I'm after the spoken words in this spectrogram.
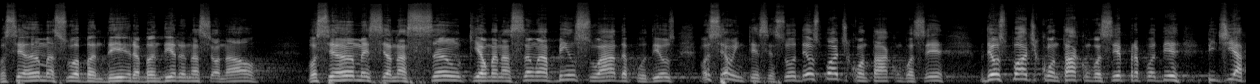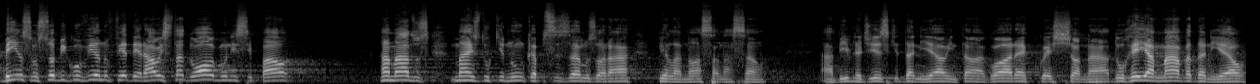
Você ama a sua bandeira, a bandeira nacional? Você ama essa nação que é uma nação abençoada por Deus. Você é um intercessor. Deus pode contar com você. Deus pode contar com você para poder pedir a bênção sobre governo federal, estadual e municipal. Amados, mais do que nunca precisamos orar pela nossa nação. A Bíblia diz que Daniel então agora é questionado. O rei amava Daniel,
